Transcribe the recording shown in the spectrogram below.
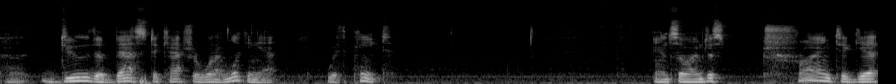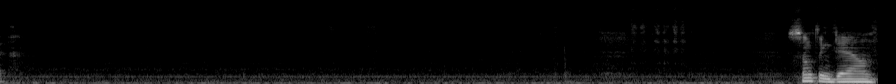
uh, do the best to capture what I'm looking at with paint. And so I'm just trying to get something down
